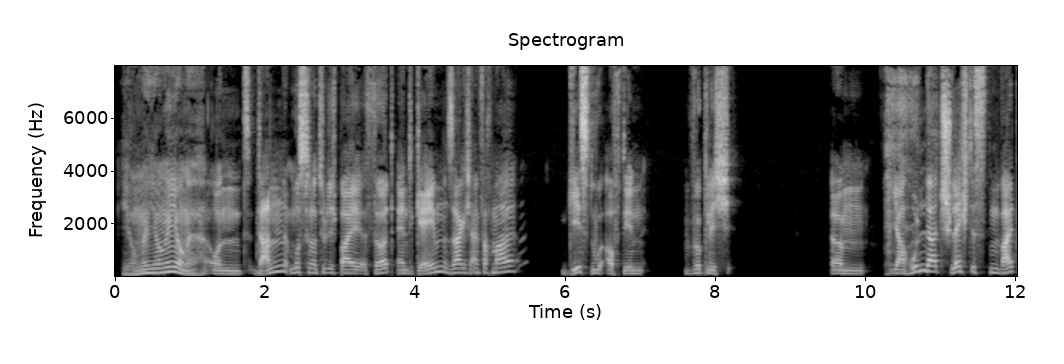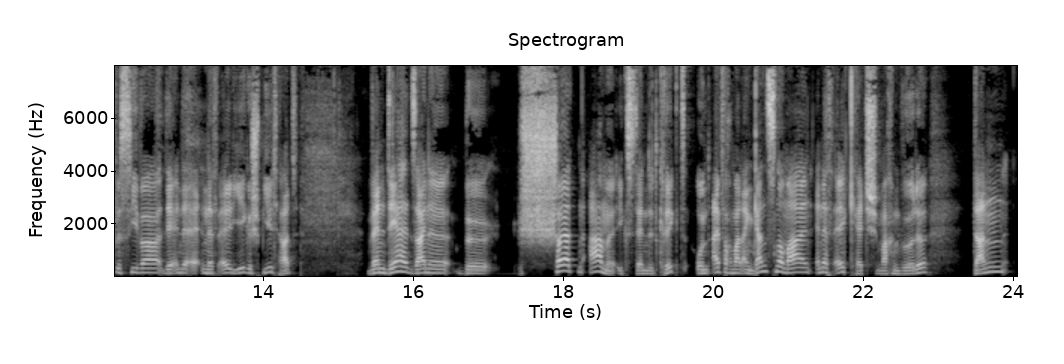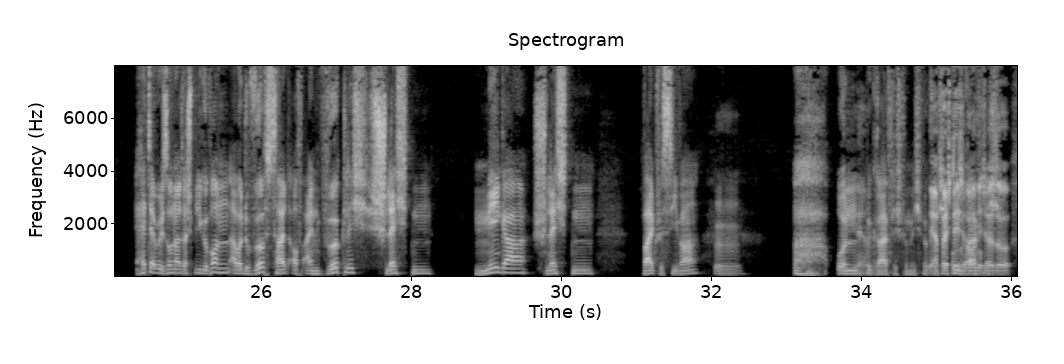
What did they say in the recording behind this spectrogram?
Junge, Junge, Junge. Und dann musst du natürlich bei Third End Game, sage ich einfach mal, gehst du auf den wirklich ähm, Jahrhundert schlechtesten Wide Receiver, der in der NFL je gespielt hat. Wenn der seine Be bescheuerten Arme extended kriegt und einfach mal einen ganz normalen NFL-Catch machen würde, dann hätte Arizona halt das Spiel gewonnen, aber du wirfst halt auf einen wirklich schlechten, mega schlechten Wide Receiver. Mhm. Ah, unbegreiflich ja. für mich, wirklich. Ja, verstehe ich auch nicht. Also,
